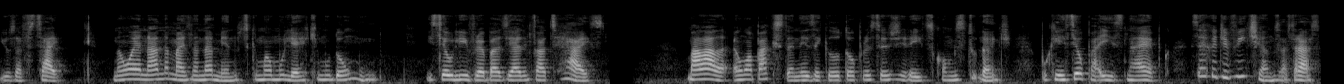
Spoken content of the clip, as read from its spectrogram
Yousafzai não é nada mais nada menos que uma mulher que mudou o mundo, e seu livro é baseado em fatos reais. Malala é uma paquistanesa que lutou por seus direitos como estudante, porque em seu país, na época, cerca de 20 anos atrás,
